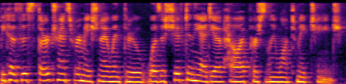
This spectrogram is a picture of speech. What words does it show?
because this third transformation I went through was a shift in the idea of how I personally want to make change.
